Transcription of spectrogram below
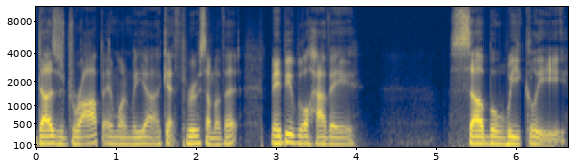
does drop and when we uh, get through some of it. Maybe we'll have a sub weekly.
